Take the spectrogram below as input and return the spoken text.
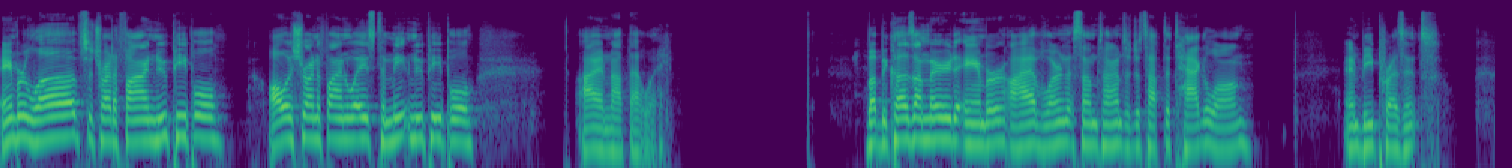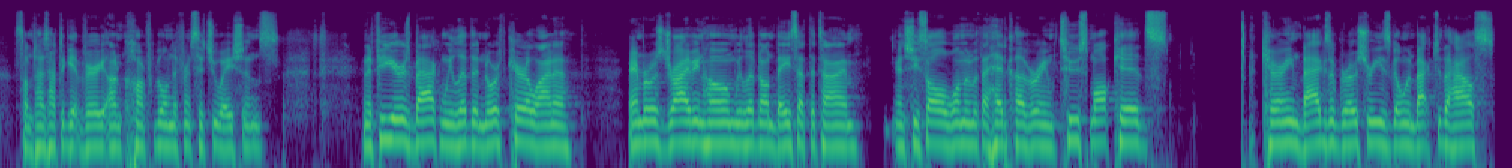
Amber loves to try to find new people, always trying to find ways to meet new people. I am not that way. But because I'm married to Amber, I have learned that sometimes I just have to tag along and be present. Sometimes I have to get very uncomfortable in different situations. And a few years back, when we lived in North Carolina, Amber was driving home. We lived on base at the time, and she saw a woman with a head covering, two small kids, carrying bags of groceries going back to the house.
